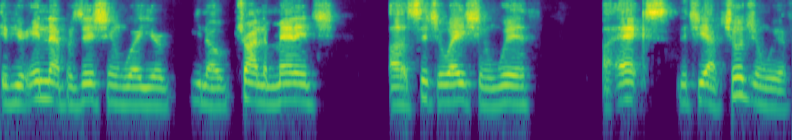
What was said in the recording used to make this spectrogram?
if you're in that position where you're, you know, trying to manage a situation with an ex that you have children with,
